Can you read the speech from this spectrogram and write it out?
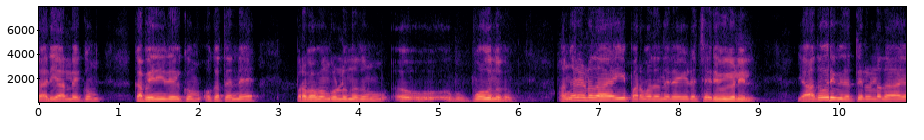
ചാലിയാറിലേക്കും കബനിയിലേക്കും ഒക്കെ തന്നെ പ്രഭവം കൊള്ളുന്നതും പോകുന്നതും. അങ്ങനെയുള്ളതായ ഈ പർവതനിരയുടെ ചരിവുകളിൽ യാതൊരു വിധത്തിലുള്ളതായ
